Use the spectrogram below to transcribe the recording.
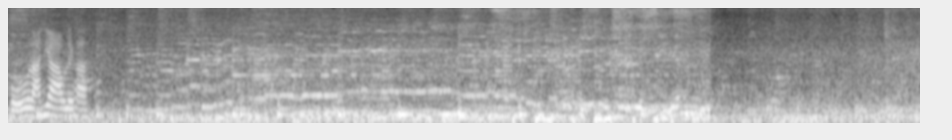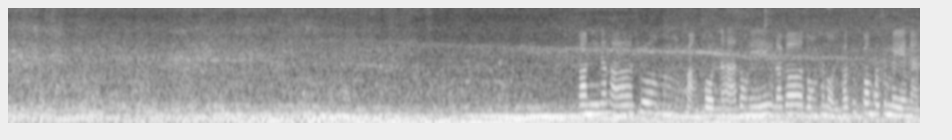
โหร้านยาวเลยค่ะ อนนี้นะคะช่วงฝั่งทนนะคะ ตรงนี้แล้วก็ตรงถนนพระสุป้อมพระสุเมนเนี่ย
